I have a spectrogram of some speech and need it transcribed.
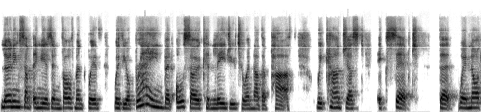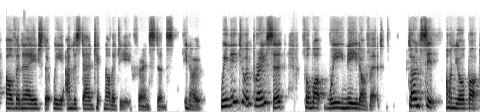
Learning something is involvement with, with your brain, but also can lead you to another path. We can't just accept that we're not of an age that we understand technology, for instance. You know, we need to embrace it for what we need of it don't sit on your bot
